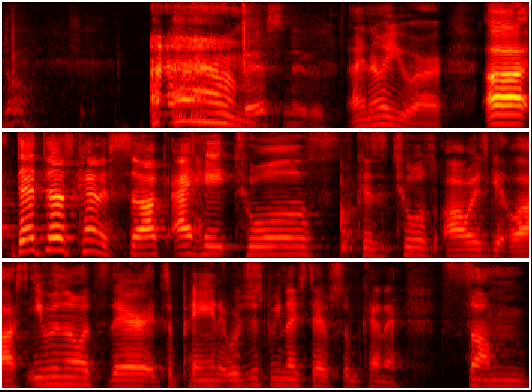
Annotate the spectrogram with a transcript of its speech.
no. I'm fascinated. I know you are. Uh, that does kind of suck. I hate tools because the tools always get lost. Even though it's there, it's a pain. It would just be nice to have some kind of thumb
